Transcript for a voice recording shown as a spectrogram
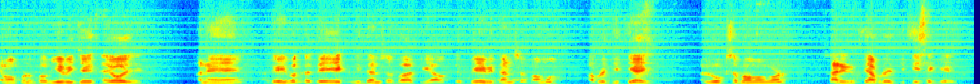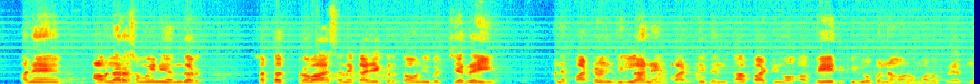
એમાં પણ ભવ્ય વિજય થયો છે. અને ગઈ વખતે એક વિધાનસભા હતી આ વખતે બે વિધાનસભામાં આપણે જીત્યા છીએ લોકસભામાં પણ સારી રીતે આપણે જીતી શકીએ છીએ અને આવનારા સમયની અંદર સતત પ્રવાસ અને કાર્યકર્તાઓની વચ્ચે રહી અને પાટણ જિલ્લાને ભારતીય જનતા પાર્ટીનો અભેદ કિલ્લો બનાવવાનો મારો પ્રયત્ન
